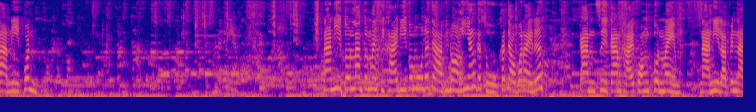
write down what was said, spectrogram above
ร้านนี้คน หนานี่ต้นร้านต้นไม้สิขายดีก็มูเด้จ้าพี่น้องอียังกระสู่ข้าเจ้าบ่ได้เด้อการซื้อการขายของต้นไม้หนานี่ล่ะเป็นหนา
